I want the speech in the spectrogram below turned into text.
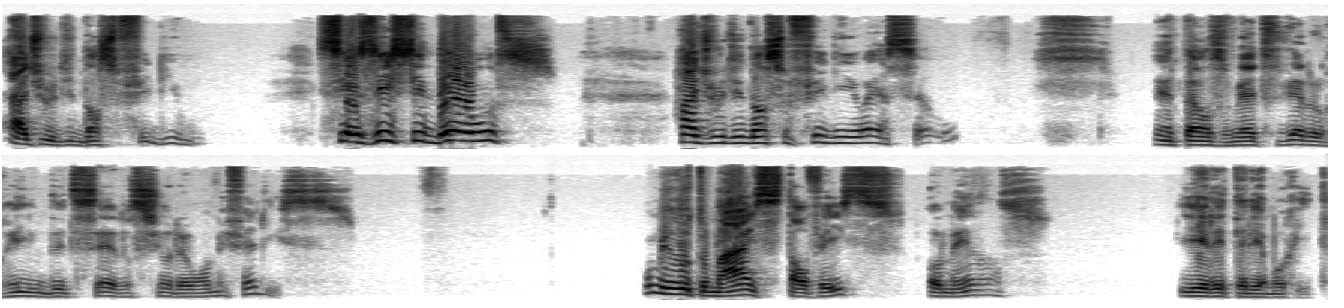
Ajude nosso filhinho. Se existe Deus, ajude nosso filhinho, Essel. Então os médicos vieram rindo e disseram: O senhor é um homem feliz. Um minuto mais, talvez, ou menos, e ele teria morrido.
